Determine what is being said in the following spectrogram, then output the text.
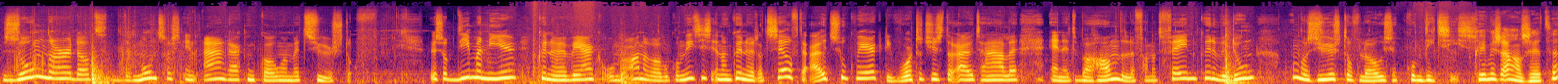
zonder zonder dat de monsters in aanraking komen met zuurstof. Dus op die manier kunnen we werken onder anaerobe condities. En dan kunnen we datzelfde uitzoekwerk, die worteltjes eruit halen... en het behandelen van het veen kunnen we doen onder zuurstofloze condities. Kun je hem eens aanzetten?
